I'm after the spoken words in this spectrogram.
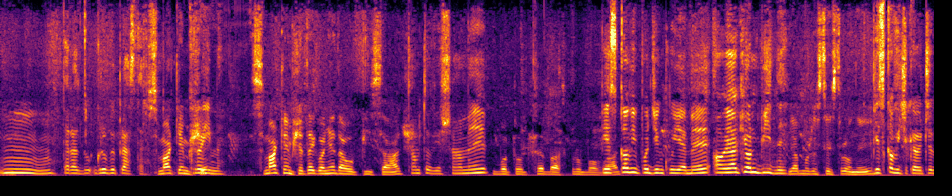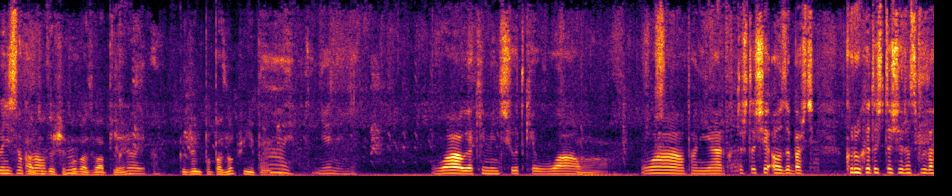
Mm, teraz du- gruby plaster. Smakiem, się, Kroimy. Smakiem się tego nie da opisać, Tam to wieszamy. bo to trzeba spróbować. Pieskowi podziękujemy. O, jaki on bidny. Ja może z tej strony. Pieskowi ciekawe, czy będzie A smakował. tu też szefowa złapie. No, kroi pan. Tylko żebym po paznokciu nie pojechał. Aj, nie, nie, nie. Wow, jakie mięciutkie, wow. A. Wow, panie Jarku, toż to się, o zobaczcie, kruche, toś to się rozpływa.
